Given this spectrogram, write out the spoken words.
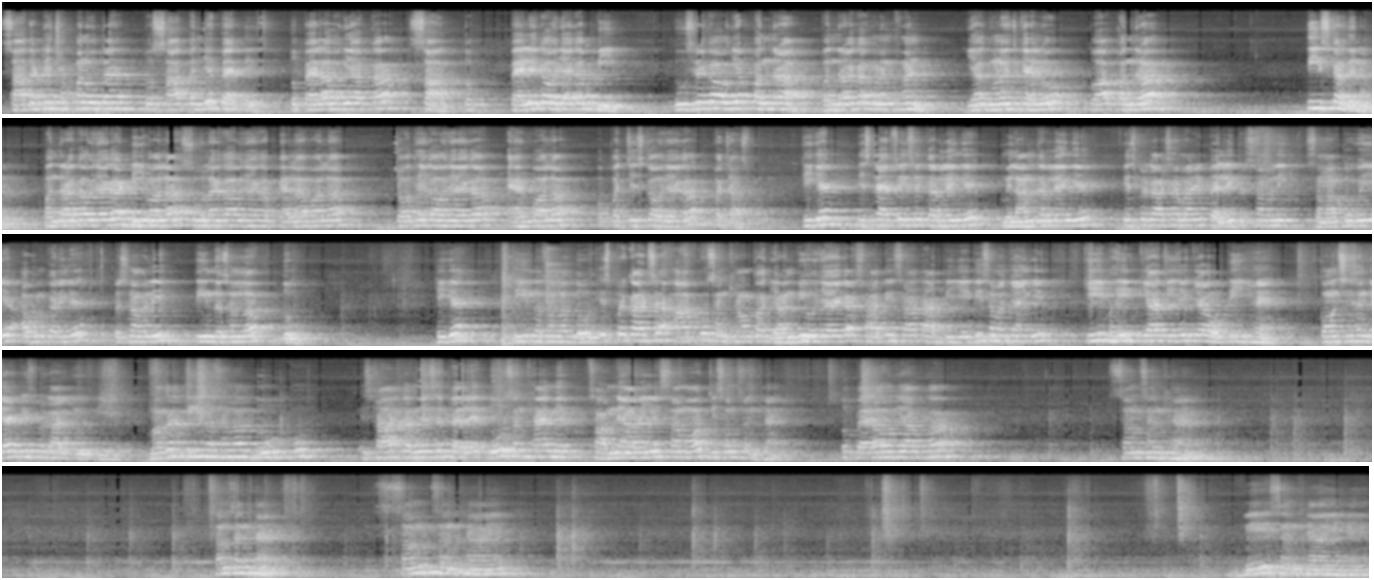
सात, अट्ठे छप्पन होता है तो सात पंजे पैंतीस। तो पहला हो गया आपका सात तो पहले का हो जाएगा बी दूसरे का हो गया पंद्रह पंद्रह का गुणनखंड या गुणज कह लो तो आप पंद्रह तीस कर देना। पंद्रह का हो जाएगा डी वाला, सोलह का हो जाएगा पहला वाला, चौथे का हो जाएगा एफ़ वाला, और पच्चीस का हो जाएगा पचास वाला। ठीक है? इस टाइप से इसे कर लेंगे, मिलान कर लेंगे। इस प्रकार से हमारी पहली प्रश्नावली समाप्त हो गई है। अब हम करेंगे प्रश्नावली तीन दशमलव दो। ठीक है? तीन दशमलव दो। इस प्रकार से आपको संख्याओं का ज्ञान भी हो जाएगा। साथ ही साथ आप भी ये भी समझ जाएँगे कि भाई क्या चीज़ें क्या होती हैं। कौन सी संख्या किस प्रकार की होती है। मगर तीन दशमलव दो को स्टार्ट करने से पहले दो संख्याएँ मेरे सामने आ रही हैं, सम और जिसम संख्याएँ। तो पहला हो गया आपका सम संख्याएँ सम संख्याएँ सम संख्याएँ वे संख्याएँ हैं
